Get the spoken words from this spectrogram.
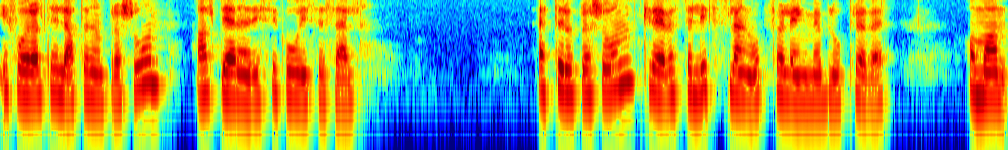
i forhold til at en operasjon alltid er en risiko i seg selv. Etter operasjonen kreves det livslang oppfølging med blodprøver, og man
